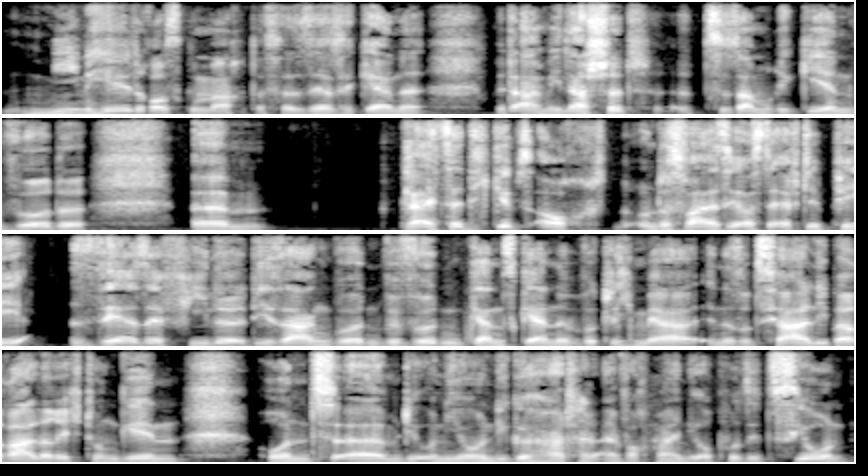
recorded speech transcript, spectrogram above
nie einen Hehl draus gemacht, dass er sehr, sehr gerne mit Armin Laschet äh, zusammen regieren würde. Ähm, Gleichzeitig gibt's auch, und das weiß ich aus der FDP, sehr, sehr viele, die sagen würden, wir würden ganz gerne wirklich mehr in eine sozialliberale Richtung gehen und ähm, die Union, die gehört halt einfach mal in die Opposition.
